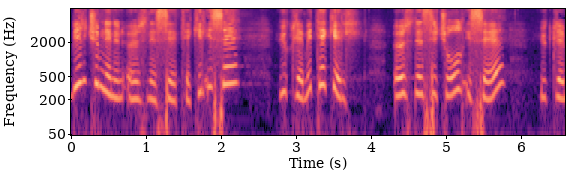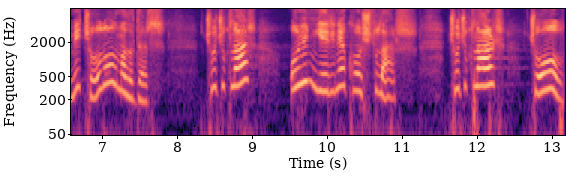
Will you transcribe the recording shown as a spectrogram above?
Bir cümlenin öznesi tekil ise yüklemi tekil. Öznesi çoğul ise yüklemi çoğul olmalıdır. Çocuklar oyun yerine koştular. Çocuklar çoğul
